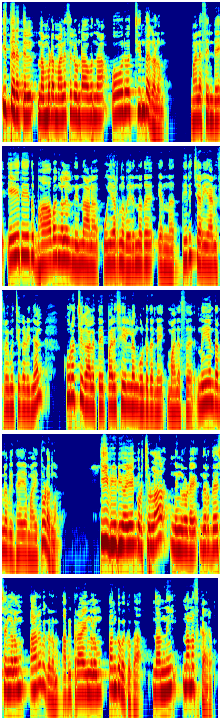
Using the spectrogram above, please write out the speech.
ഇത്തരത്തിൽ നമ്മുടെ മനസ്സിലുണ്ടാവുന്ന ഓരോ ചിന്തകളും മനസ്സിന്റെ ഏതേത് ഭാവങ്ങളിൽ നിന്നാണ് ഉയർന്നു വരുന്നത് എന്ന് തിരിച്ചറിയാൻ ശ്രമിച്ചു കഴിഞ്ഞാൽ കുറച്ചു കാലത്തെ പരിശീലനം കൊണ്ട് തന്നെ മനസ്സ് നിയന്ത്രണ വിധേയമായി തുടങ്ങും. ഈ വീഡിയോയെക്കുറിച്ചുള്ള നിങ്ങളുടെ നിർദ്ദേശങ്ങളും അറിവുകളും അഭിപ്രായങ്ങളും പങ്കുവെക്കുക. നന്ദി നമസ്കാരം.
